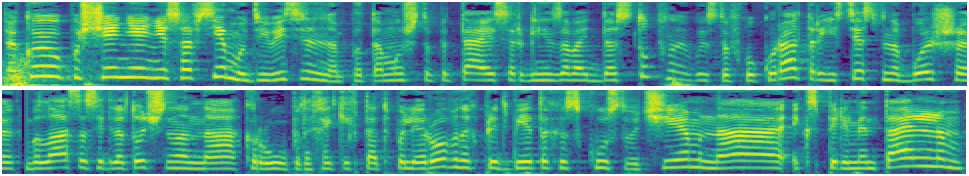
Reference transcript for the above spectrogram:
Такое упущение не совсем удивительно, потому что, пытаясь организовать доступную выставку, куратор, естественно, больше была сосредоточена на крупных, каких-то отполированных предметах искусства, чем на экспериментальном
